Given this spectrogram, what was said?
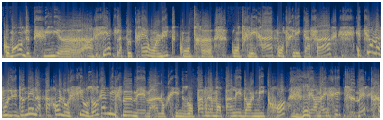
comment depuis euh, un siècle à peu près on lutte contre euh, contre les rats, contre les cafards. Et puis on a voulu donner la parole aussi aux organismes eux-mêmes, alors qu'ils nous ont pas vraiment parlé dans le micro, mais on a essayé de se mettre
